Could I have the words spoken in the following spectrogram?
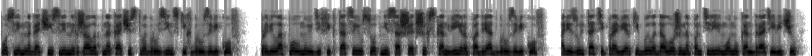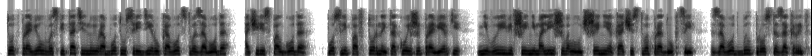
после многочисленных жалоб на качество грузинских грузовиков, провела полную дефектацию сотни сошедших с конвейера подряд грузовиков. О результате проверки было доложено Пантелеймону Кондратьевичу, тот провел воспитательную работу среди руководства завода, а через полгода, после повторной такой же проверки, не выявившей ни малейшего улучшения качества продукции, завод был просто закрыт,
